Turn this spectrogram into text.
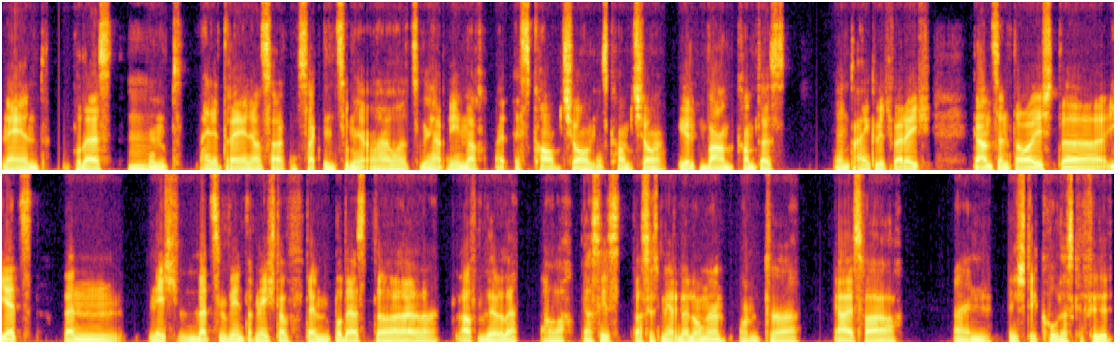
am Podest Mhm. und meine Trainer sag, sagten zu mir, äh, zu mir immer, es kommt schon, es kommt schon, irgendwann kommt es. Und eigentlich wäre ich ganz enttäuscht äh, jetzt, wenn ich letzten Winter nicht auf dem Podest äh, laufen würde. Aber das ist, das ist mir gelungen und äh, ja, es war ein richtig cooles Gefühl.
